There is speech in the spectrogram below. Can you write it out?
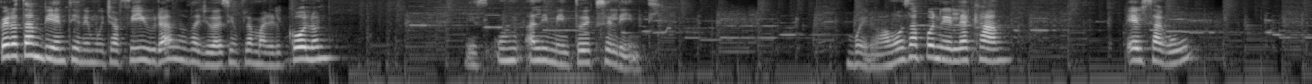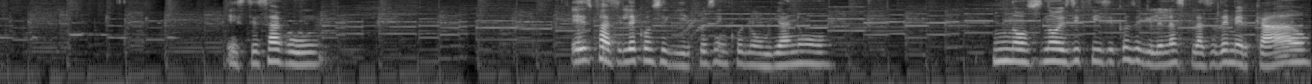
pero también tiene mucha fibra, nos ayuda a desinflamar el colon, es un alimento excelente. Bueno, vamos a ponerle acá el sagú. Este sagú es fácil de conseguir, pues en Colombia no, no, es difícil conseguirlo en las plazas de mercado,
